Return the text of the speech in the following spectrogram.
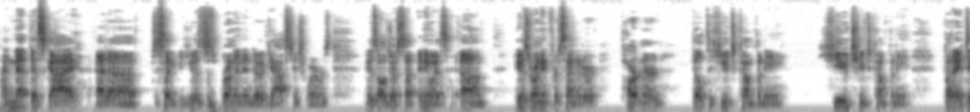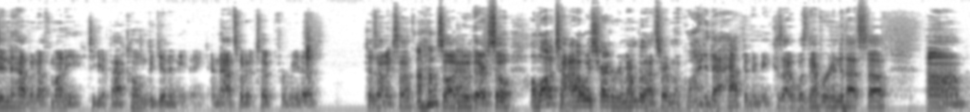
I met this guy at a just like he was just running into a gas station, where it was he was all dressed up. Anyways, um, he was running for senator, partnered, built a huge company, huge huge company, but I didn't have enough money to get back home to get anything, and that's what it took for me to. Does that make sense? Uh huh. So I moved there. So a lot of time, I always try to remember that. So I'm like, why did that happen to me? Because I was never into that stuff. Um,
